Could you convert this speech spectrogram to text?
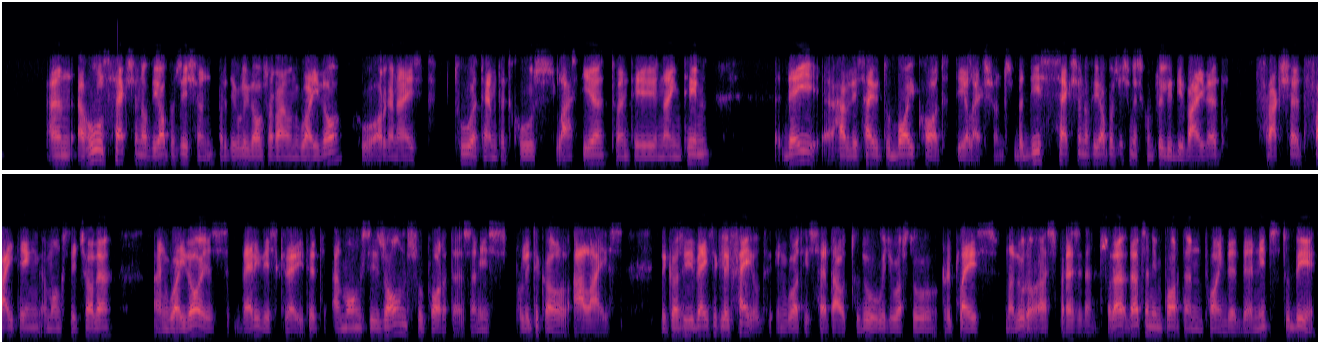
and a whole section of the opposition, particularly those around Guaido, who organized two attempted coups last year, 2019, they have decided to boycott the elections. But this section of the opposition is completely divided, fractured, fighting amongst each other. And Guaido is very discredited amongst his own supporters and his political allies because he basically failed in what he set out to do, which was to replace Maduro as president. So that, that's an important point that there needs to be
